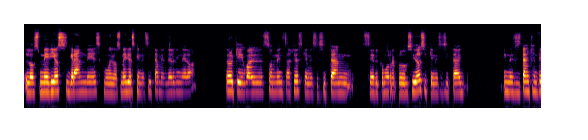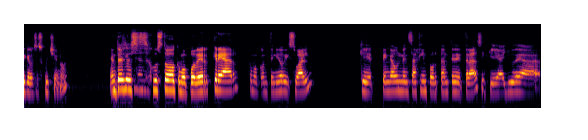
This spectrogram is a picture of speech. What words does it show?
los medios grandes, como en los medios que necesitan vender dinero, pero que igual son mensajes que necesitan ser como reproducidos y que necesitan, necesitan gente que los escuche, ¿no? Entonces es justo como poder crear como contenido visual que tenga un mensaje importante detrás y que ayude a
